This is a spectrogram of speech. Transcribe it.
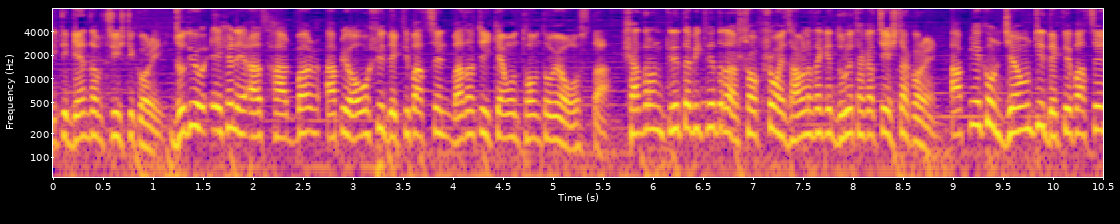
একটি গ্যাঞ্জাম সৃষ্টি করে। যদিও এখানে আজ হাটবার, আপনি অবশ্যই দেখতে পাচ্ছেন বাজারটি কেমন থমথমে অবস্থা। সাধারণ ক্রেতা বিক্রেতারা সবসময় ঝামেলা থেকে দূরে থাকার চেষ্টা করেন। আপনি এখন যেমনটি দেখতে পাচ্ছেন,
